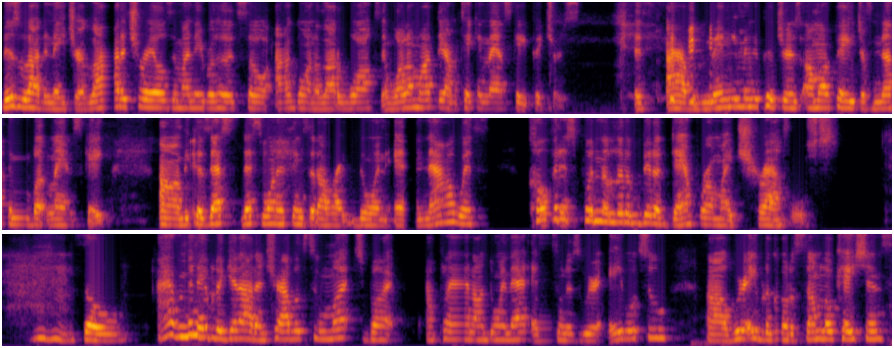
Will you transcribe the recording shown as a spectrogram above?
there's a lot of nature, a lot of trails in my neighborhood. So I go on a lot of walks. And while I'm out there, I'm taking landscape pictures. It's, I have many, many pictures on my page of nothing but landscape. Um, because that's that's one of the things that I like doing. And now with COVID is putting a little bit of damper on my travels. Mm-hmm. So I haven't been able to get out and travel too much, but I plan on doing that as soon as we're able to. Uh, we're able to go to some locations,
